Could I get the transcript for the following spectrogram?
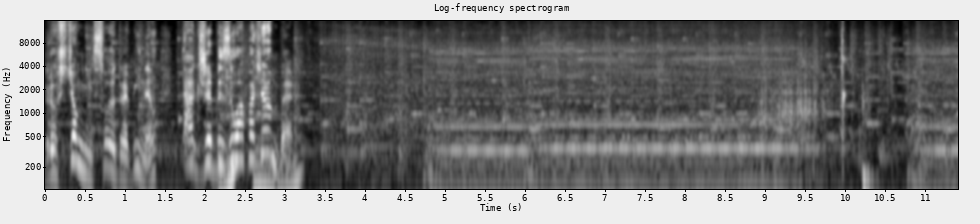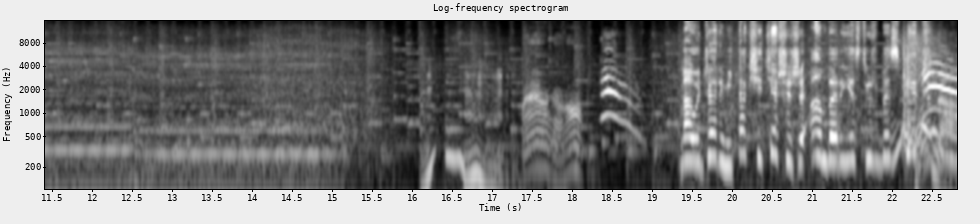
Rozciągnij swoją drabinę tak, żeby złapać Amber. Mały Jeremy tak się cieszy, że Amber jest już bezpieczna.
